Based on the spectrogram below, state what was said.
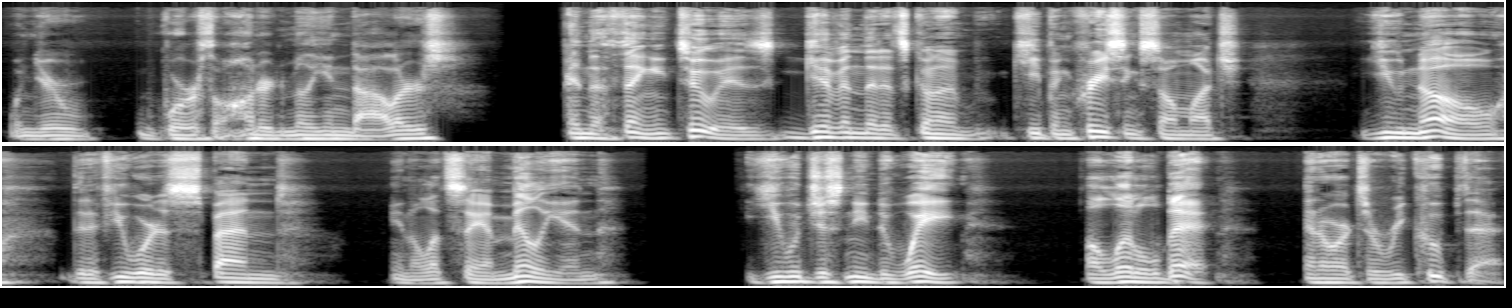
when you're worth 100 million dollars. And the thing too is given that it's going to keep increasing so much you know that if you were to spend you know let's say a million you would just need to wait a little bit in order to recoup that.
